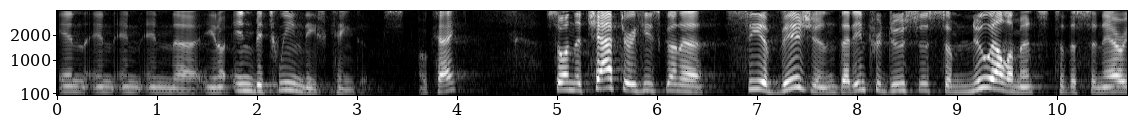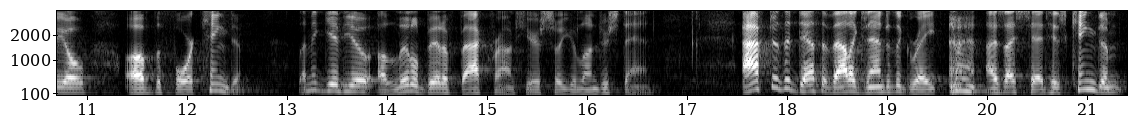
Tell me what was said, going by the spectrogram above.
in, in, in, in, uh, you know, in between these kingdoms, okay? So in the chapter, he's going to see a vision that introduces some new elements to the scenario of the four kingdoms. Let me give you a little bit of background here so you'll understand. After the death of Alexander the Great, as I said, his kingdom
